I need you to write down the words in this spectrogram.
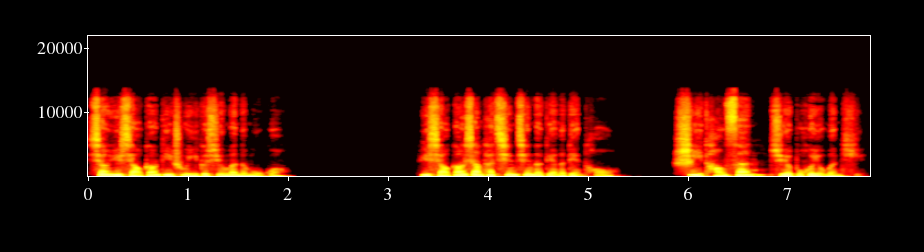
向玉小刚递出一个询问的目光。玉小刚向他轻轻的点了点头，示意唐三绝不会有问题。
